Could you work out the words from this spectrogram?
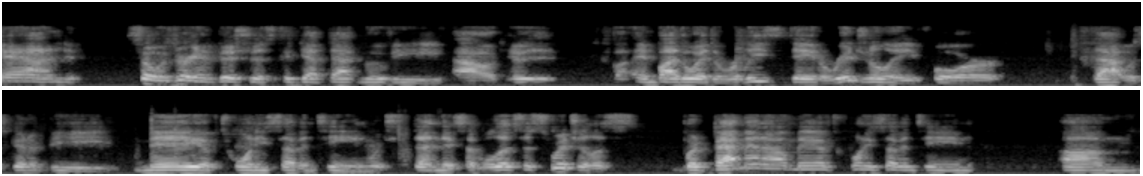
and so it was very ambitious to get that movie out. And by the way, the release date originally for that was going to be May of 2017, which then they said, well, let's just switch it. Let's put Batman out May of 2017 um,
